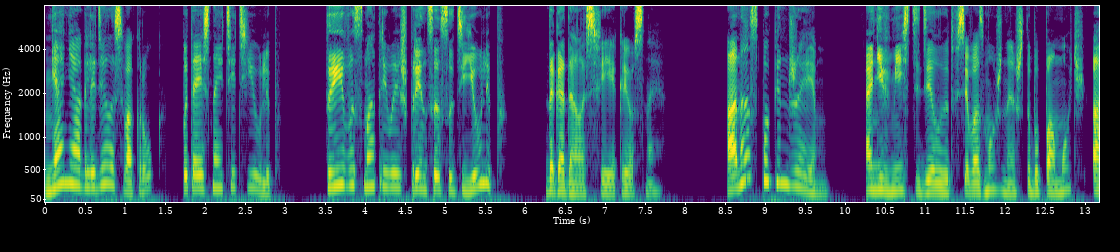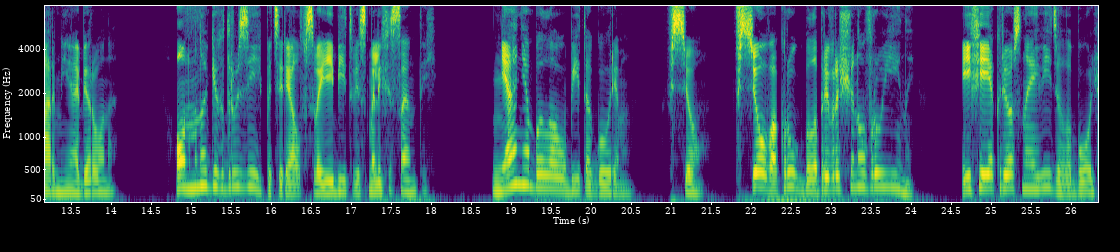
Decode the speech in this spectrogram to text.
Няня огляделась вокруг, пытаясь найти Тюлип. «Ты высматриваешь принцессу Тюлип?» — догадалась фея крестная. Она с Поппинджеем. Они вместе делают все возможное, чтобы помочь армии Аберона. Он многих друзей потерял в своей битве с Малефисентой. Няня была убита горем. Все, Все вокруг было превращено в руины, и фея крестная видела боль,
